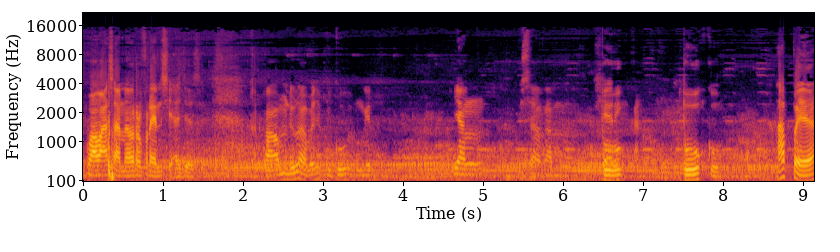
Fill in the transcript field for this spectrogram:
wawasan atau referensi aja sih. Kalau kamu dulu apa sih buku mungkin yang bisa kamu sharingkan? Buku. Apa ya?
